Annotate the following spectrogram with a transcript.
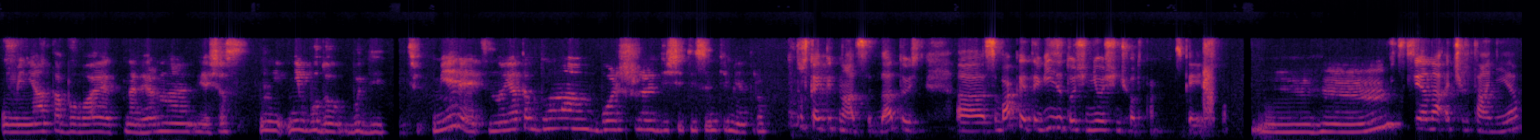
у меня-то бывает, наверное, я сейчас не, не буду будить мерять, но я так думаю, больше 10 сантиметров. Пускай 15, да? То есть э, собака это видит очень не очень четко, скорее всего. Mm-hmm. Если она очертания,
